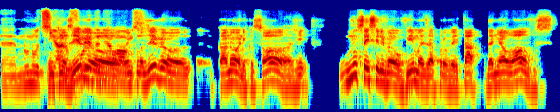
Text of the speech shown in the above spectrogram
é, no noticiário inclusive, foi o Daniel Alves. Inclusive, o Canônico, só a gente, não sei se ele vai ouvir, mas aproveitar, Daniel Alves,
